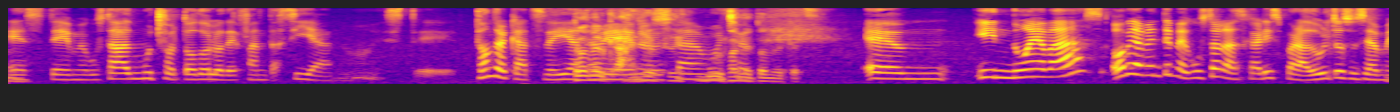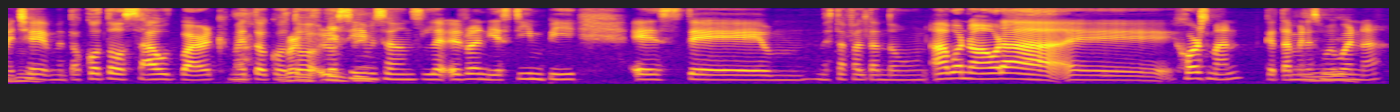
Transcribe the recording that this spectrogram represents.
Este, me gustaba mucho todo lo de fantasía, ¿no? Este, Thundercats veía Thundercats, también, me gustaba muy mucho. fan de Thundercats. Em, y nuevas, obviamente me gustan las Harrys para adultos, o sea, me, eché- me tocó todo South Park, me tocó Ren y todo Los. Simpsons, Le- Ren y Stimpy, este, mm, me está faltando un, ah, bueno, ahora eh, Horseman, que también es muy Mm. buena.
